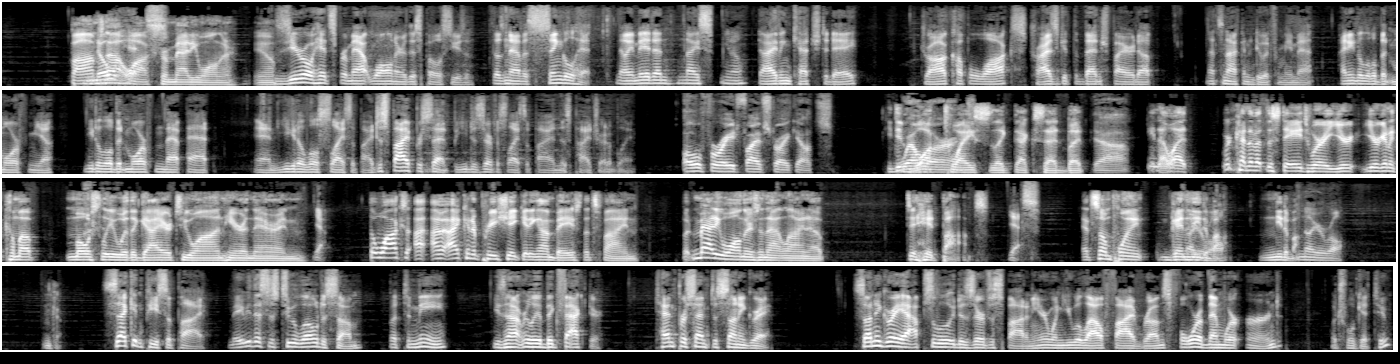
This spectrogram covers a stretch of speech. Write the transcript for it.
Bombs, No not hits. walks from Matty Wallner. Yeah. Zero hits for Matt Wallner this postseason. Doesn't have a single hit. Now he made a nice, you know, diving catch today. Draw a couple walks, tries to get the bench fired up. That's not going to do it for me, Matt. I need a little bit more from you. Need a little bit more from that Pat, and you get a little slice of pie. Just five percent, but you deserve a slice of pie in this pie chart to blame. 0 for 8, five strikeouts. He did Well walk earned. twice, like Deck said, but Yeah. you know what? We're kind of at the stage where you're you're going to come up mostly with a guy or two on here and there, and Yeah. the walks. I, I I can appreciate getting on base. That's fine, but Matty Wallner's in that lineup to hit bombs. Yes, At some point, gonna Know need a bomb. Need a bomb. know your role. Okay. Second piece of pie. Maybe this is too low to some, but to me, he's not really a big factor. 10% to Sonny Gray. Sonny Gray absolutely deserves a spot in here when you allow five runs. Four of them were earned, which we'll get to.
